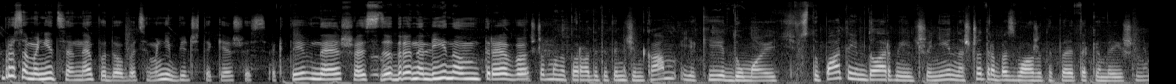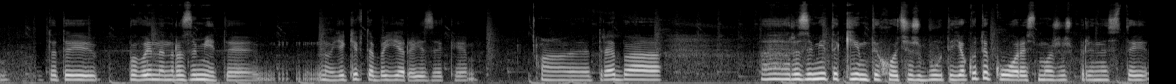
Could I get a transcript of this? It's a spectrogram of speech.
Просто мені це не подобається. Мені більш таке щось активне, щось з адреналіном треба. Що б могли порадити тим жінкам, які думають, вступати їм до армії чи ні? На що треба зважити перед таким рішенням? То ти повинен розуміти, ну які в тебе є ризики. Треба е, розуміти, ким ти хочеш бути, яку ти користь можеш принести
